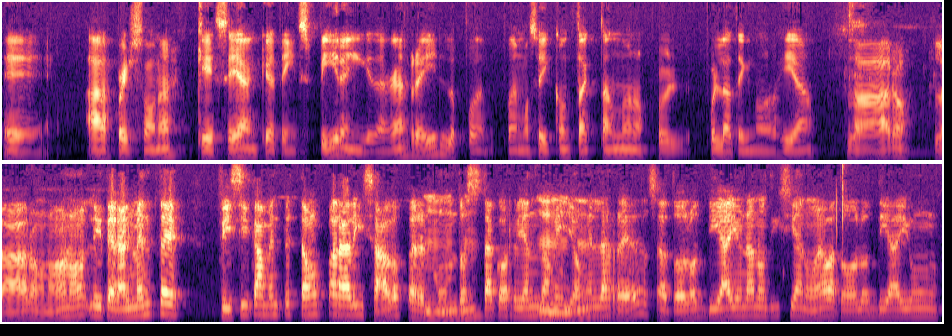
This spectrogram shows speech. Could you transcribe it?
eh, a las personas que sean, que te inspiren y que te hagan reír, los podemos seguir contactándonos por, la tecnología. Claro, claro, no, no, literalmente físicamente estamos paralizados, pero el mundo está corriendo a millón en las redes, o sea, todos los días hay una noticia nueva, todos los días hay un,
